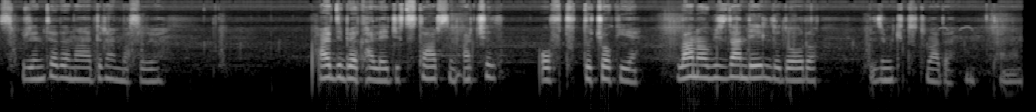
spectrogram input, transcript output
Sprint'e de nadiren basılıyor. Hadi be kaleci tutarsın. Açıl. Of tuttu çok iyi. Lan o bizden değildi doğru. Bizimki tutmadı. Hı, tamam.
